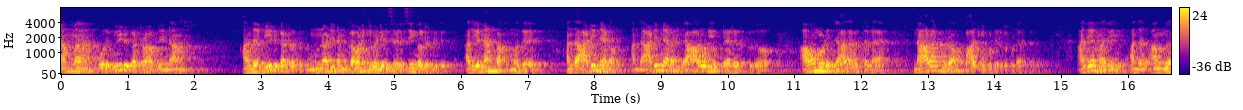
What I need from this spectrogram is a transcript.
நம்ம ஒரு வீடு கட்டுறோம் அப்படின்னா அந்த வீடு கட்டுறதுக்கு முன்னாடி நம்ம கவனிக்க வேண்டியது சில விஷயங்கள் இருக்குது. அது என்னன்னு பார்க்கும்போது அந்த அடிநிலம் அந்த அடிநிலம் யாருடைய பேரில் இருக்குதோ அவங்களுடைய ஜாதகத்தில் நாலாம் இடம் பாதிக்கப்பட்டு இருக்கக்கூடாது. அதே மாதிரி அந்த அங்கே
